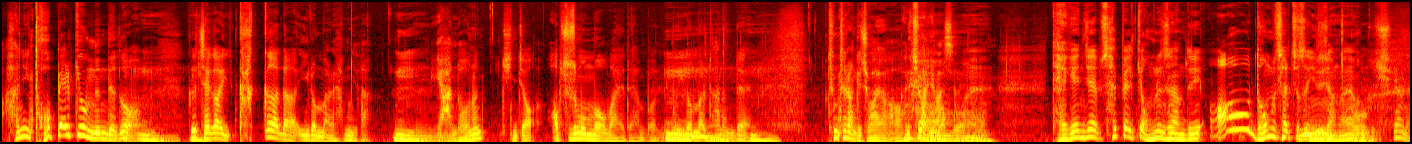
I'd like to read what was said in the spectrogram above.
아니 더 뺄 게 없는데도 그 제가 가끔가다 이런 말을 합니다. 음. 야 너는 진짜 없어서 못 먹어봐야 돼 한번 뭐 이런 말도 하는데 튼튼한 게 좋아요. 그렇죠. 많이 봤어요. 예. 대개 이제 살 뺄 게 없는 사람들이 어우 너무 살쪄서 이러잖아요. 오, 희한해.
